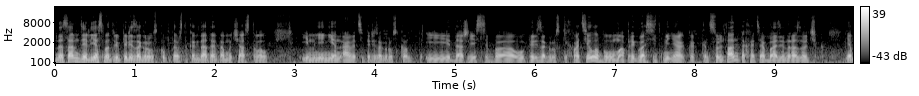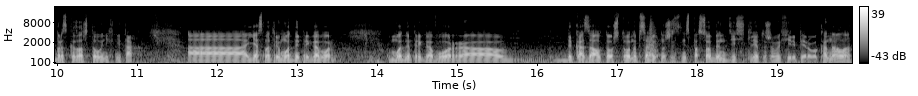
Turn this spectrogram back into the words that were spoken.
На самом деле, я смотрю перезагрузку, потому что когда-то я там участвовал, и мне не нравится перезагрузка. И даже если бы у перезагрузки хватило бы ума пригласить меня как консультанта, хотя бы один разочек, я бы рассказал, что у них не так. А, я смотрю «Модный приговор». «Модный приговор» а, доказал то, что он абсолютно жизнеспособен, 10 лет уже в эфире Первого канала,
